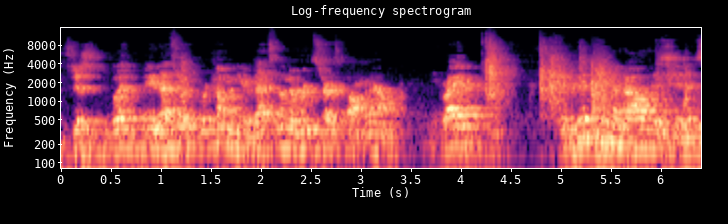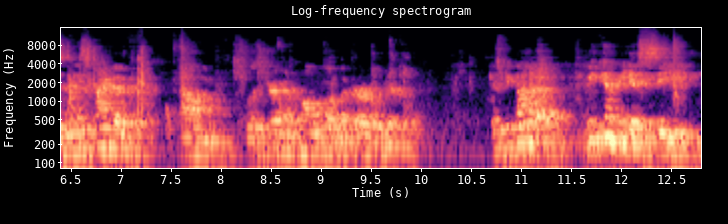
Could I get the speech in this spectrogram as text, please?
It's just, but hey, that's what we're coming here. That's when the root starts popping out, right? The good thing about this is, and this kind of um, was driven home a little bit earlier, is we gotta, we can be a seed.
